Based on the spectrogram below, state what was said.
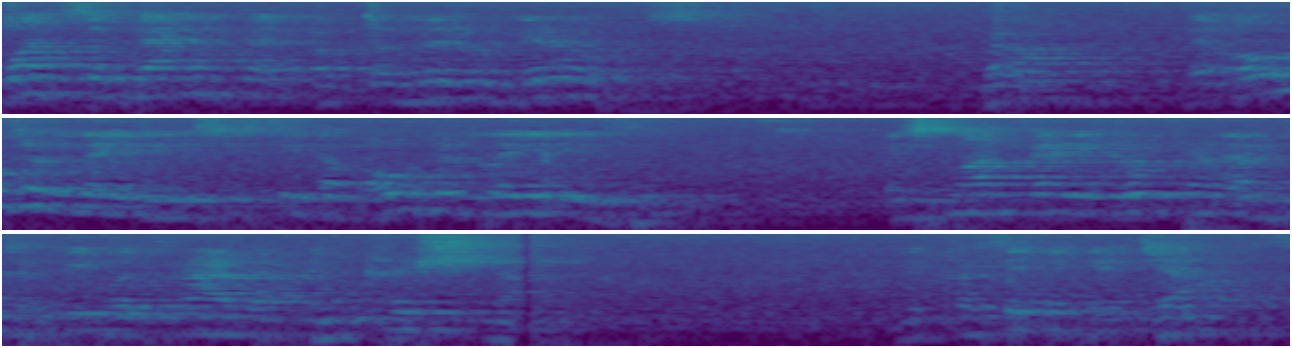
What's the benefit of the little girls? Well, the older ladies, you see, the older ladies, it's not very good for them to be with Radha and Krishna because they may get jealous,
